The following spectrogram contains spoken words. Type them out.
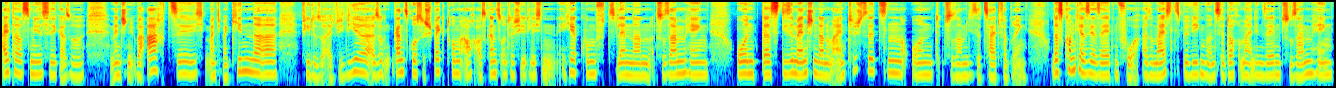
altersmäßig, also Menschen über 80, manchmal Kinder, viele so alt wie wir, also ganz großes Spektrum, auch aus ganz unterschiedlichen Herkunftsländern zusammenhängen und dass diese Menschen dann um einen Tisch sitzen und zusammen diese Zeit verbringen. Und das kommt ja sehr selten vor. Also meistens bewegen wir uns ja doch immer in denselben Zusammenhängen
